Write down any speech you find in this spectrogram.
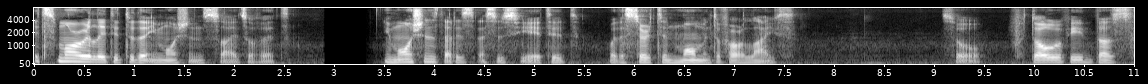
It's more related to the emotions sides of it. Emotions that is associated with a certain moment of our lives. So, photography does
